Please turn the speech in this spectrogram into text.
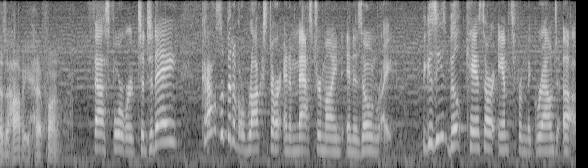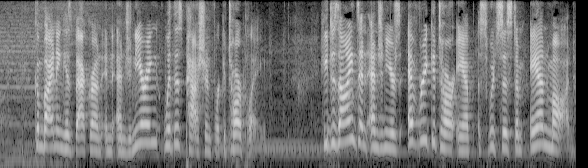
as a hobby have fun. Fast forward to today, Kyle's a bit of a rock star and a mastermind in his own right because he's built KSR amps from the ground up, combining his background in engineering with his passion for guitar playing. He designs and engineers every guitar amp, switch system, and mod,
